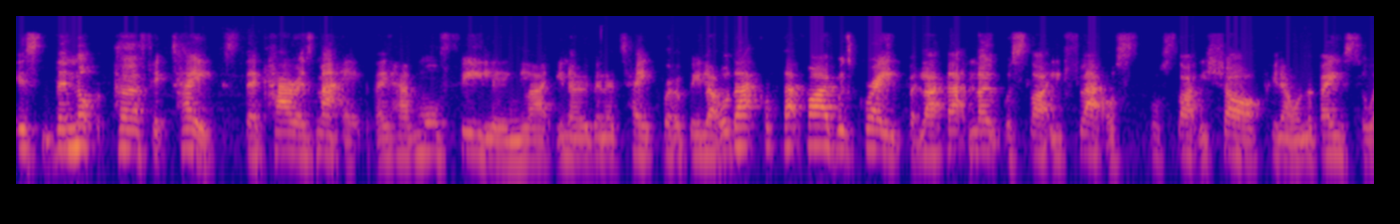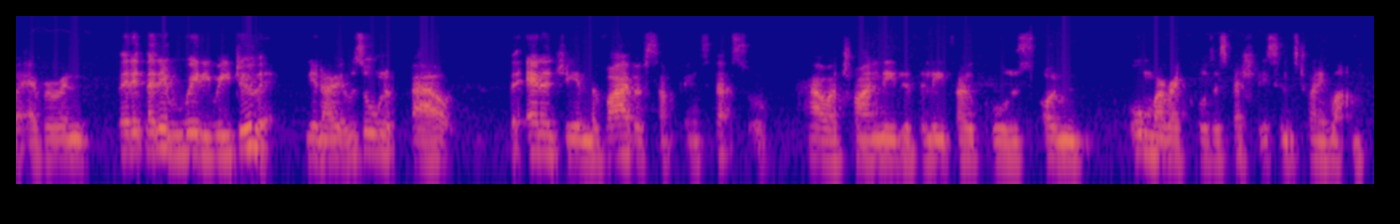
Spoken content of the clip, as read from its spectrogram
Is they're not perfect takes. They're charismatic. They have more feeling, like you know, than a take where it would be like, well, that that vibe was great, but like that note was slightly flat or, or slightly sharp, you know, on the bass or whatever, and they they didn't really redo it. You know, it was all about the energy and the vibe of something. So that's sort of how I try and lead with the lead vocals on all my records, especially since 21.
